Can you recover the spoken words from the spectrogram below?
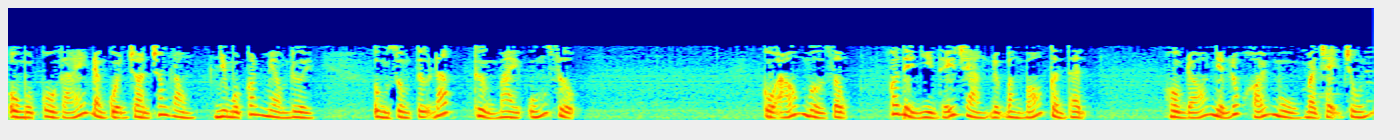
ôm một cô gái đang cuộn tròn trong lòng như một con mèo lười, ung dùng tự đắc thưởng mai uống rượu. Cổ áo mở rộng, có thể nhìn thấy chàng được băng bó cẩn thận. Hôm đó nhân lúc khói mù mà chạy trốn,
